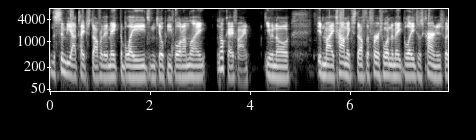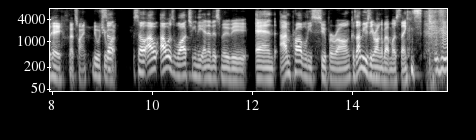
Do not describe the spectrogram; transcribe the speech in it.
the symbiote type stuff where they make the blades and kill people, and I'm like, okay, fine. Even though in my comic stuff, the first one to make blades was Carnage, but hey, that's fine. Do what you So- want. So I I was watching the end of this movie, and I'm probably super wrong because I'm usually wrong about most things. Mm-hmm.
